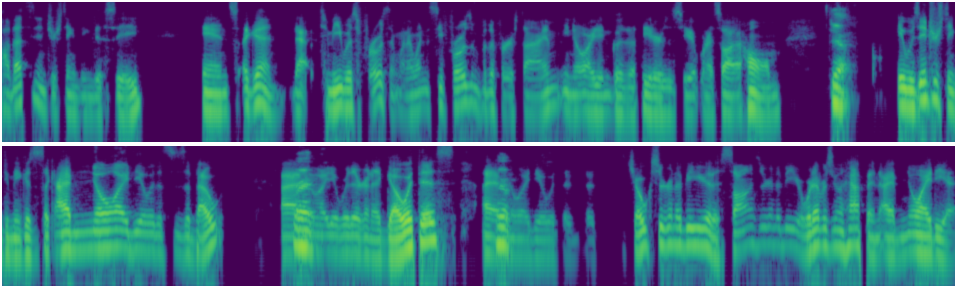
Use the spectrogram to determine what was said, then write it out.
"Oh, that's an interesting thing to see." And again, that to me was Frozen. When I went to see Frozen for the first time, you know, I didn't go to the theaters to see it when I saw it at home. Yeah. It was interesting to me because it's like I have no idea what this is about. I have Right. no idea where they're gonna go with this. I have Yep. no idea what the, the jokes are gonna be or the songs are gonna be or whatever's gonna happen. I have no idea.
